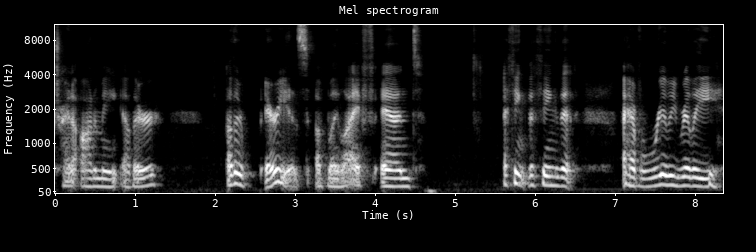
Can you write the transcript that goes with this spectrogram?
try to automate other other areas of my life. And I think the thing that I have really, really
